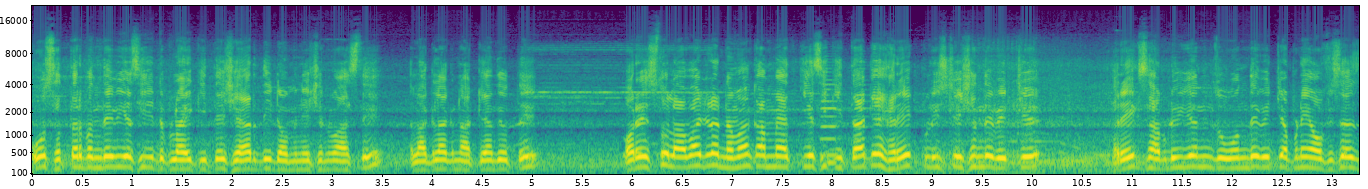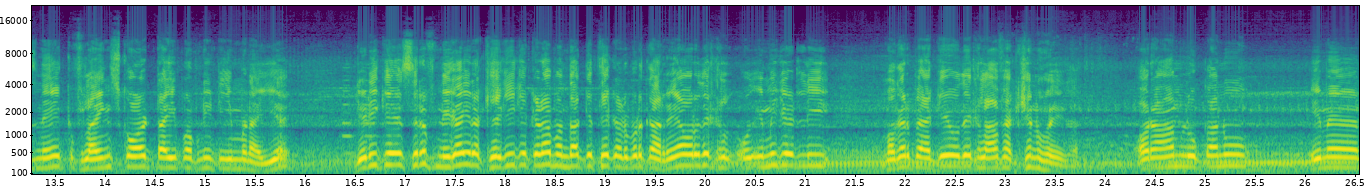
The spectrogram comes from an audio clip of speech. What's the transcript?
ਉਹ 70 ਬੰਦੇ ਵੀ ਅਸੀਂ ਡਿਪਲੋਏ ਕੀਤੇ ਸ਼ਹਿਰ ਦੀ ਡੋਮੀਨੇਸ਼ਨ ਵਾਸਤੇ, ਅਲੱਗ-ਅਲੱਗ ਨਾਕਿਆਂ ਦੇ ਉੱਤੇ। ਔਰ ਇਸ ਤੋਂ ਇਲਾਵਾ ਜਿਹੜਾ ਨਵਾਂ ਕੰਮ ਐਤਕੀ ਅਸੀਂ ਕੀਤਾ ਕਿ ਹਰੇਕ ਪੁਲਿਸ ਸਟੇਸ਼ਨ ਦੇ ਵਿੱਚ ਹਰੇਕ ਸਬ ਡਿਵੀਜ਼ਨ ਜ਼ੋਨ ਦੇ ਵਿੱਚ ਆਪਣੇ ਆਫੀਸਰਸ ਨੇ ਇੱਕ ਫਲਾਈਂਗ ਸquad ਟਾਈਪ ਆਪਣੀ ਟੀਮ ਬਣਾਈ ਹੈ, ਜਿਹੜੀ ਕਿ ਸਿਰਫ ਨਿਗਾਹ ਹੀ ਰੱਖੇਗੀ ਕਿ ਕਿਹੜਾ ਬੰਦਾ ਕਿੱਥੇ ਗੜਬੜ ਕਰ ਰਿਹਾ ਔਰ ਉਹਦੇ ਇਮੀਡੀਏਟਲੀ ਮਗਰ ਪੈ ਕੇ ਉਹਦੇ ਖਿਲਾਫ ਐਕਸ਼ਨ ਹੋਏਗਾ। ਔਰ ਆਮ ਲੋਕਾਂ ਨੂੰ ਇਹ ਮੈਂ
